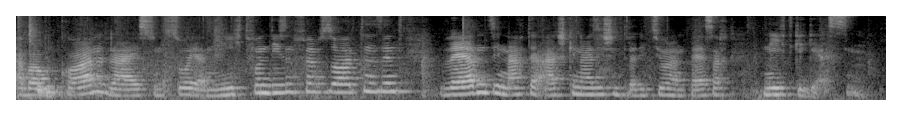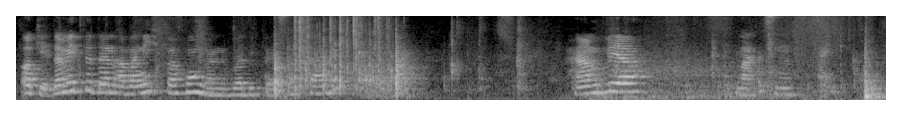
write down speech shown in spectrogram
aber auch Korn, Reis und Soja nicht von diesen fünf Sorten sind, werden sie nach der aschkenasischen Tradition an Pesach nicht gegessen. Okay, damit wir dann aber nicht verhungern über die Pesachtage, haben wir Matzen eingekauft.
